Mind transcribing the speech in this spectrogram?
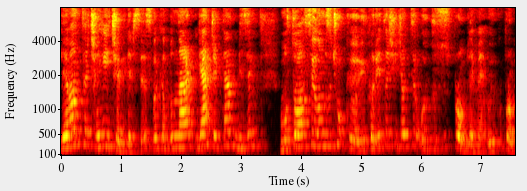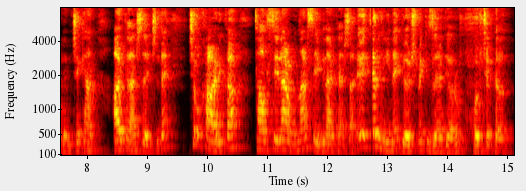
Lavanta çayı içebilirsiniz. Bakın bunlar gerçekten bizim motivasyonumuzu çok e, yukarıya taşıyacaktır. Uykusuz problemi, uyku problemi çeken arkadaşlar için de çok harika tavsiyeler bunlar sevgili arkadaşlar. Evet yarın yine görüşmek üzere diyorum. Hoşçakalın.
